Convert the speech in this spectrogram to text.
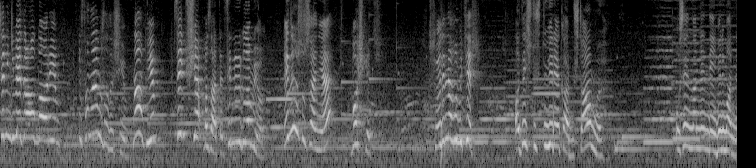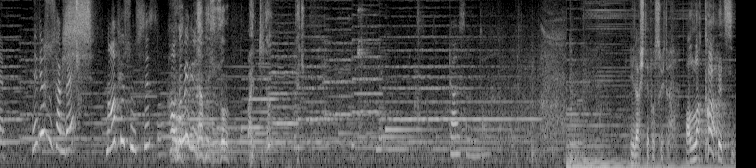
Senin gibi etrafı bağırayım. İnsanlara mı sataşayım? Ne yapayım? Sen hiçbir şey yapma zaten. Seni uygulamıyor. Ne diyorsun sen ya? Boş geç. Söylediğin lafı bitir. Ateş düştüğü yere yakarmış tamam mı? O senin annen değil benim annem. Ne diyorsun sen be? Ne yapıyorsunuz siz? Kavga mı ediyorsun? Ne yapıyorsunuz oğlum? Ayıptır ya. Geç. Gel sen İlaç deposuydu. Allah kahretsin.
